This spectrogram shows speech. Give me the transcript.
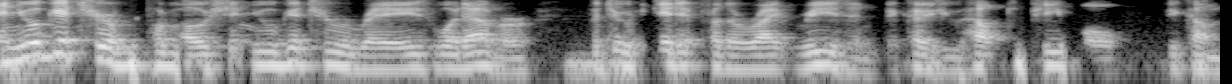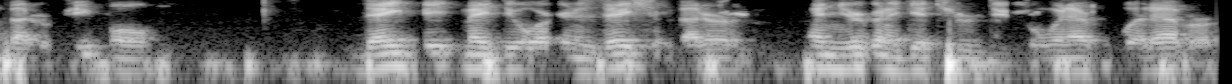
and you'll get your promotion, you'll get your raise, whatever, but you'll get it for the right reason because you helped people become better people. They made the organization better, and you're going to get your due, whatever, whatever.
